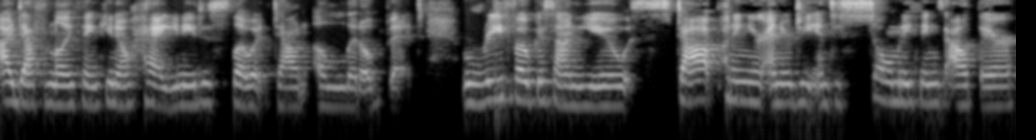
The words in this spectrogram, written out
i definitely think you know hey you need to slow it down a little bit. Refocus on you. Stop putting your energy into so many things out there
